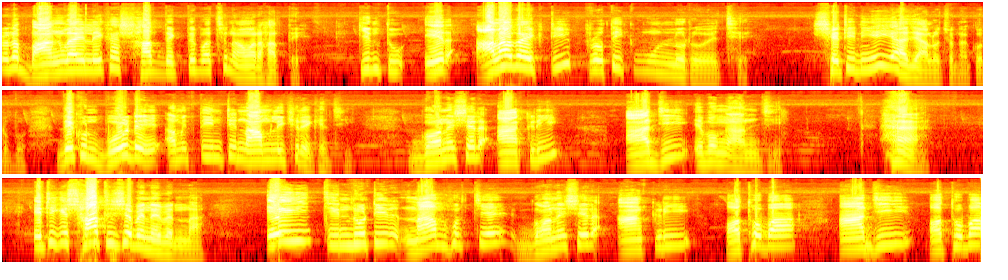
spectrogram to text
আপনারা বাংলায় লেখা স্বাদ দেখতে পাচ্ছেন আমার হাতে। কিন্তু এর আলাদা একটি প্রতীক মূল্য রয়েছে। সেটি নিয়েই আজ আলোচনা করব। দেখুন, বোর্ডে আমি তিনটি নাম লিখে রেখেছি। গণেশের আঁকড়ি, আজি এবং আঞ্জি হ্যাঁ এটিকে সাত হিসেবে নেবেন না। এই চিহ্নটির নাম হচ্ছে গণেশের আঁকড়ি অথবা আজি অথবা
